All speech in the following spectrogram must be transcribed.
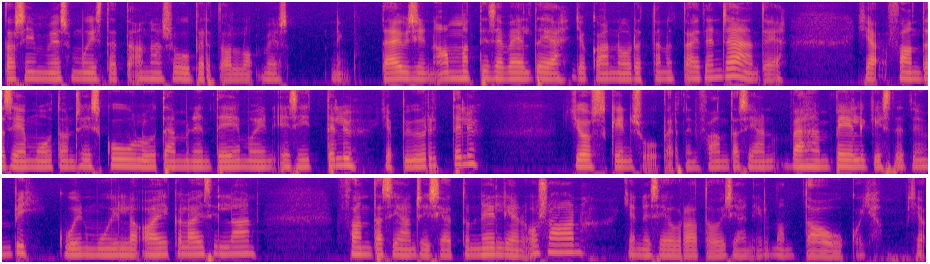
tosin myös muistaa, että Anna Schubert on ollut myös niin kuin täysin ammattiseveltäjä, joka on noudattanut taiteen sääntöjä. Ja fantasiamuotoon siis kuuluu tämmöinen teemojen esittely ja pyörittely, joskin Schubertin fantasia on vähän pelkistetympi kuin muilla aikalaisillaan. Fantasia on siis jaettu neljän osaan ja ne seuraa toisiaan ilman taukoja. Ja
